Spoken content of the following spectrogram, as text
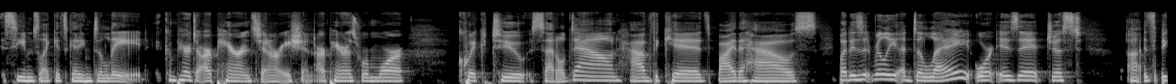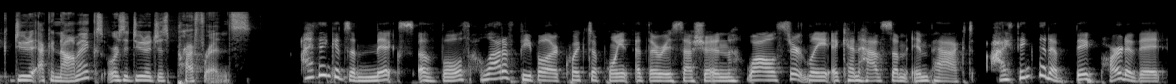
It seems like it's getting delayed compared to our parents' generation. Our parents were more quick to settle down, have the kids, buy the house. But is it really a delay or is it just, uh, is it due to economics or is it due to just preference? I think it's a mix of both. A lot of people are quick to point at the recession. While certainly it can have some impact, I think that a big part of it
